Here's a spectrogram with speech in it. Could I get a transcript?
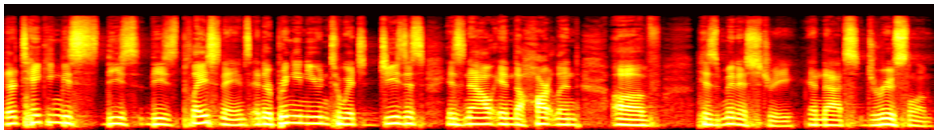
they're taking these, these, these place names and they're bringing you into which Jesus is now in the heartland of his ministry, and that's Jerusalem.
